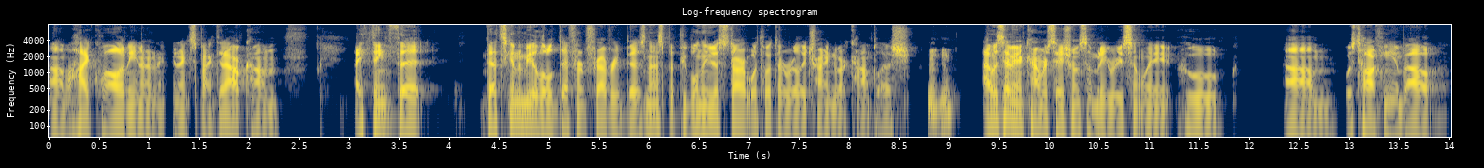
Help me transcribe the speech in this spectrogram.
um, a high quality and an, an expected outcome. I think that that's going to be a little different for every business, but people need to start with what they're really trying to accomplish. Mm-hmm. I was having a conversation with somebody recently who um, was talking about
